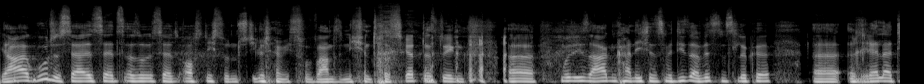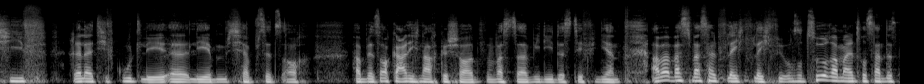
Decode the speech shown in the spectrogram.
ja, gut, ist ja, ist jetzt, also ist jetzt auch nicht so ein Stil, der mich so wahnsinnig interessiert. Deswegen äh, muss ich sagen, kann ich jetzt mit dieser Wissenslücke äh, relativ, relativ gut le äh, leben. Ich habe es jetzt auch habe jetzt auch gar nicht nachgeschaut, was da, wie die das definieren. Aber was, was halt vielleicht, vielleicht für unsere Zuhörer mal interessant ist,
